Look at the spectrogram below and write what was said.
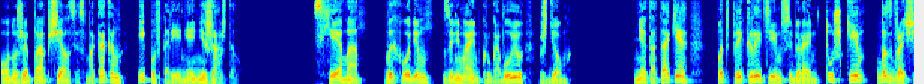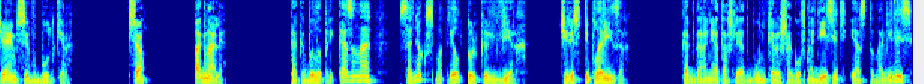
Он уже пообщался с макаком и повторения не жаждал. Схема. Выходим, занимаем круговую, ждем. Нет атаки, под прикрытием собираем тушки, возвращаемся в бункер. Все, погнали. Как и было приказано, Санек смотрел только вверх, через тепловизор. Когда они отошли от бункера шагов на десять и остановились,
